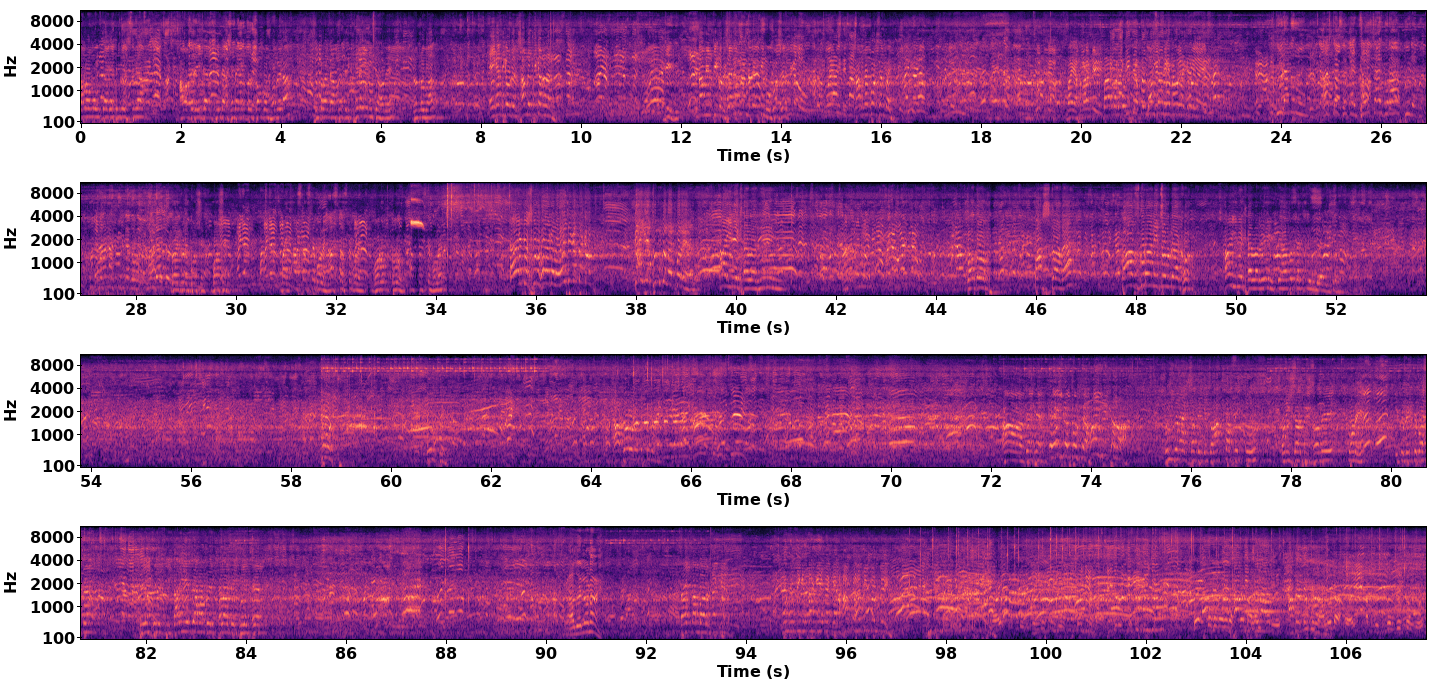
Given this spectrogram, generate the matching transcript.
আমরা অমুক জায়গা থেকে এসেছিলাম। আমাদের এইটা সেটা সেটা কিন্তু সম্ভব হবে না। সুতরাং আপনাদের খেলেই নিতে হবে। ধন্যবাদ। এইখান থেকে ওঠেন, সামনে থেকে ওঠেন। জি নাম এন্ট্রি করে বসেন। সামনে বসেন ভাই। ভাই, আপনারা দয়া করে বসেন বসেন। ভাই, আস্তে আস্তে বলেন, আস্তে আস্তে বলেন। গরম তো আস্তে আস্তে বলেন। শুরু হয়ে গেল, এই দিকে আই রে খেলা রে। কত? পাঁচটা পাঁচ গুড়ানি চলবে এখন। আই রে খেলা রে দেহা তো দুইজন একসাথে কিন্তু আশপাশে একটু উনিশশো বিশ হবে পরে। কিন্তু দেখতে পাচ্ছেন সেই ছেলেটি দাঁড়িয়ে যে আমাদের খেলা দেখিয়েছেন। কাজ হইল না। Side number. আমাদের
